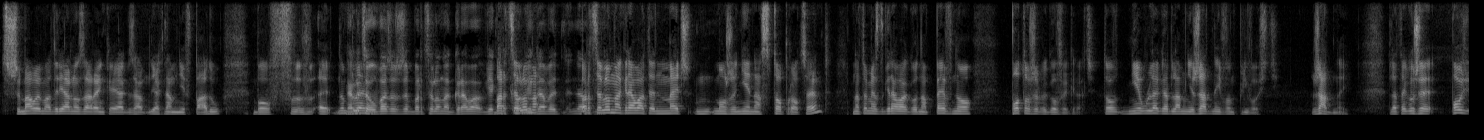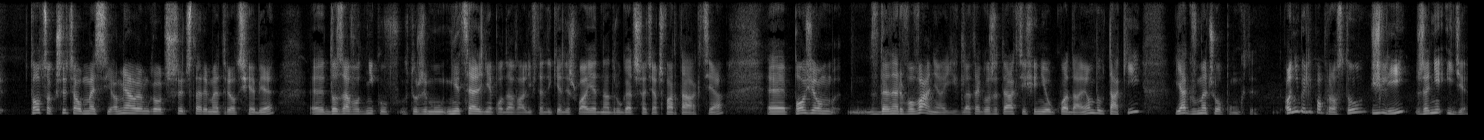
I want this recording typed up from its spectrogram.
Trzymałem Adriano za rękę, jak, za, jak na mnie wpadł, bo w, w, e, no Ale byłem- co, uważasz, że Barcelona grała w Barcelona- nawet... Na... Barcelona grała ten mecz może nie na 100%, natomiast grała go na pewno po to, żeby go wygrać. To nie ulega dla mnie żadnej wątpliwości. Żadnej. Dlatego, że po, to, co krzyczał Messi, a miałem go 3-4 metry od siebie, do zawodników, którzy mu niecelnie podawali wtedy, kiedy szła jedna, druga, trzecia, czwarta akcja. e, Poziom zdenerwowania ich, dlatego że te akcje się nie układają, był taki, jak w meczu o punkty. Oni byli po prostu źli, że nie idzie.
